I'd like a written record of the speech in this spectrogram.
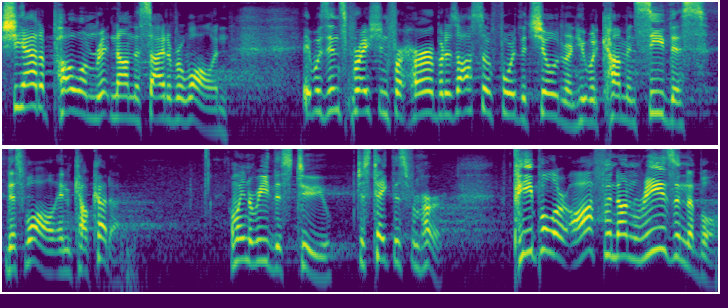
She had a poem written on the side of her wall, and it was inspiration for her, but it was also for the children who would come and see this, this wall in Calcutta. I'm going to read this to you. Just take this from her. People are often unreasonable,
